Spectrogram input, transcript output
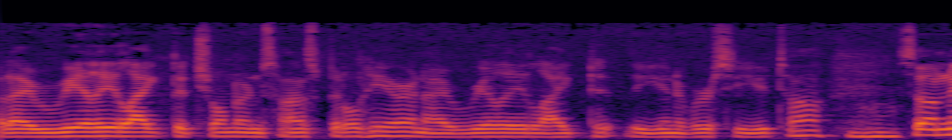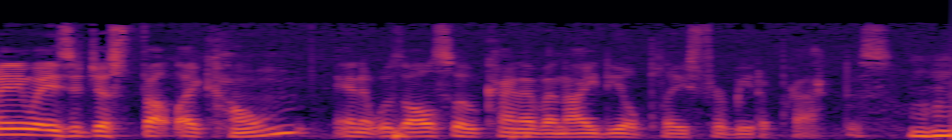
but I really liked the Children's Hospital here, and I really liked the University of Utah. Mm-hmm. So in many ways, it just felt like home, and it was also kind of an ideal place for me to practice. Mm-hmm.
